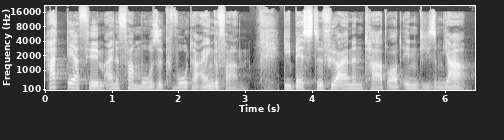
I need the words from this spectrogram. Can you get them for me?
hat der Film eine famose Quote eingefahren. Die beste für einen Tatort in diesem Jahr.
